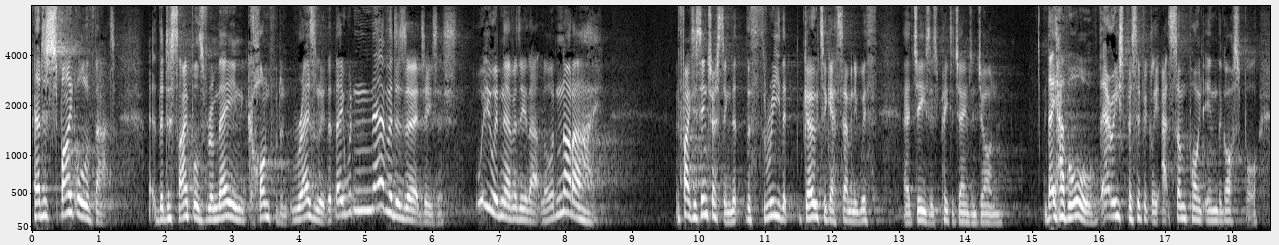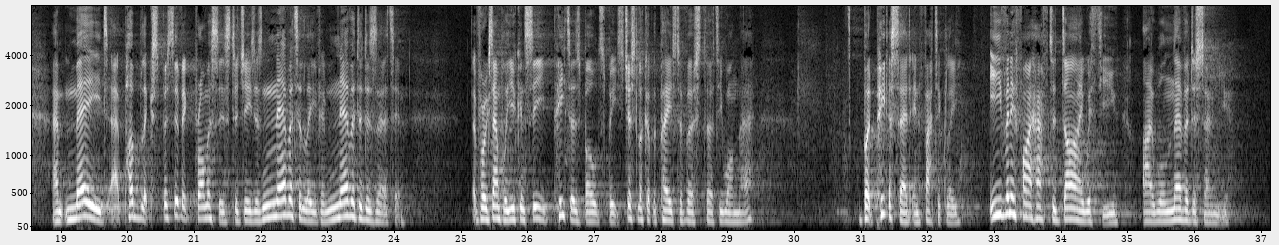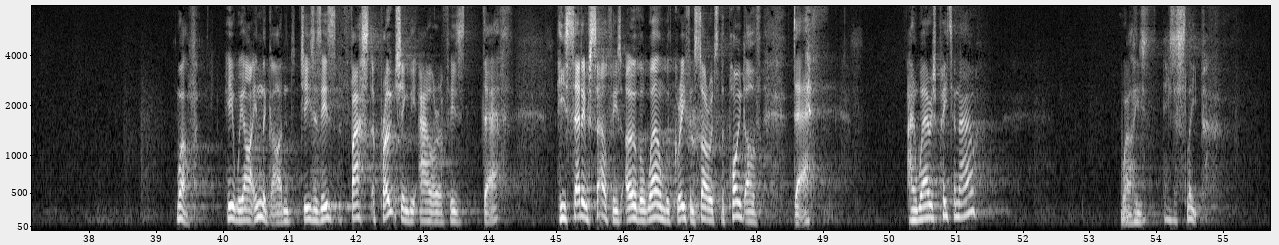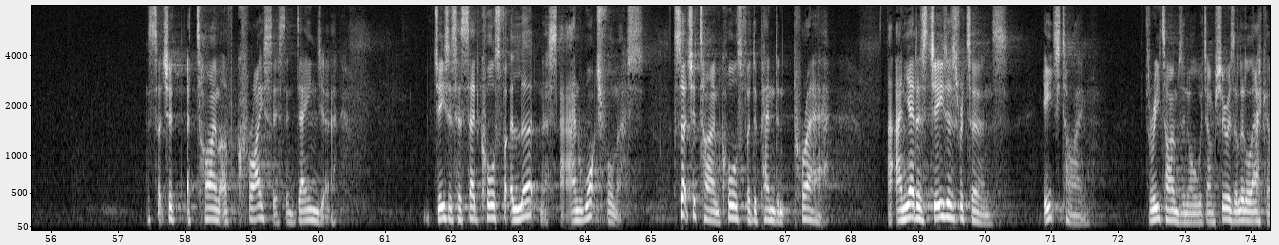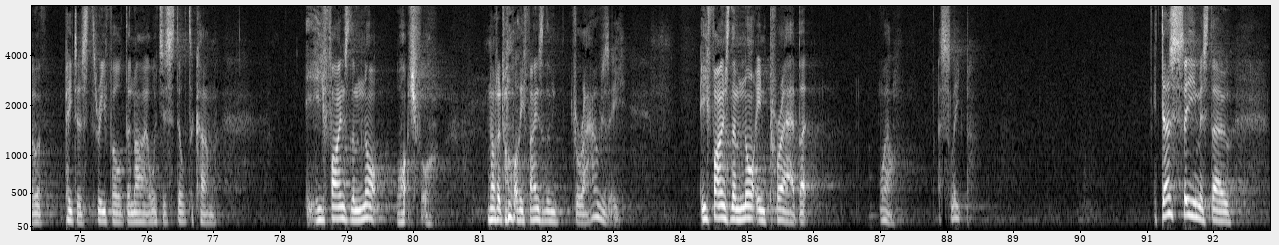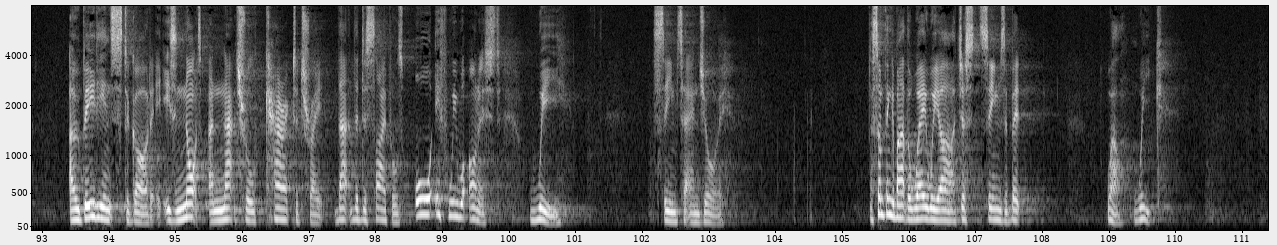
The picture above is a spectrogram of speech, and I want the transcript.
Now, despite all of that, the disciples remain confident, resolute, that they would never desert Jesus. We would never do that, Lord, not I. In fact, it's interesting that the three that go to Gethsemane with uh, Jesus, Peter, James, and John, they have all, very specifically, at some point in the gospel, um, made uh, public, specific promises to Jesus never to leave him, never to desert him. For example, you can see Peter's bold speech. Just look up the page to verse 31 there. But Peter said emphatically, Even if I have to die with you, I will never disown you. Well, here we are in the garden. Jesus is fast approaching the hour of his death. He said himself he's overwhelmed with grief and sorrow to the point of death. And where is Peter now? Well, he's, he's asleep. It's such a, a time of crisis and danger. Jesus has said calls for alertness and watchfulness. Such a time calls for dependent prayer. And yet, as Jesus returns, each time, three times in all, which I'm sure is a little echo of Peter's threefold denial, which is still to come, he finds them not watchful, not at all. He finds them drowsy. He finds them not in prayer, but, well, asleep. It does seem as though obedience to God is not a natural character trait that the disciples, or if we were honest, we seem to enjoy. Something about the way we are just seems a bit, well, weak.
